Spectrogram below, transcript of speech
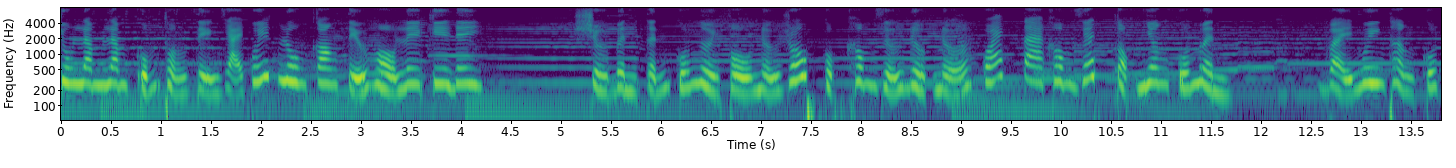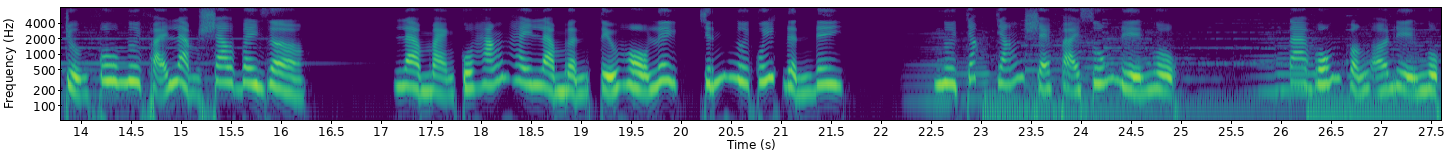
Chu Lâm Lâm cũng thuận tiện giải quyết luôn con tiểu hồ ly kia đi. Sự bình tĩnh của người phụ nữ rốt cục không giữ được nữa, Quát ta không giết tộc nhân của mình. Vậy nguyên thần của trượng phu ngươi phải làm sao bây giờ? Là mạng của hắn hay là mệnh tiểu hồ ly? Chính ngươi quyết định đi. Ngươi chắc chắn sẽ phải xuống địa ngục. Ta vốn vẫn ở địa ngục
